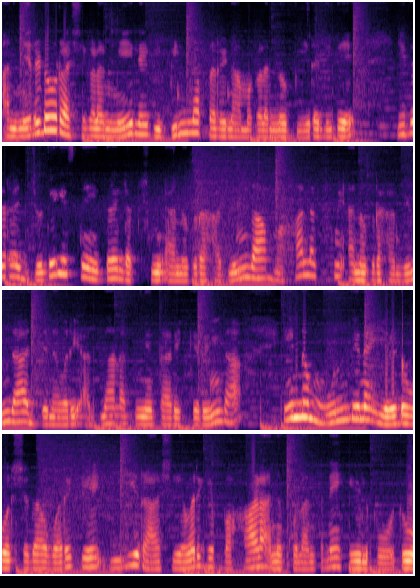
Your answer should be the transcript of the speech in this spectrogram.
ಹನ್ನೆರಡು ರಾಶಿಗಳ ಮೇಲೆ ವಿಭಿನ್ನ ಪರಿಣಾಮಗಳನ್ನು ಬೀರಲಿದೆ. ಇದರ ಜೊತೆಗೆ ಸ್ನೇಹಿತರೆ, ಲಕ್ಷ್ಮಿ ಅನುಗ್ರಹದಿಂದ, ಮಹಾಲಕ್ಷ್ಮಿ ಅನುಗ್ರಹದಿಂದ ಜನವರಿ ಹದಿನಾಲ್ಕನೇ ತಾರೀಕಿನಿಂದ ಇನ್ನು ಮುಂದಿನ ಎರಡು ವರ್ಷದವರೆಗೆ ಈ ರಾಶಿಯವರಿಗೆ ಬಹಳ ಅನುಕೂಲ ಅಂತಲೇ ಹೇಳ್ಬೋದು.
